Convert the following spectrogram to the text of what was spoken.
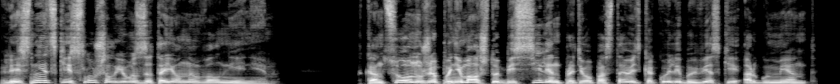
Лесницкий слушал его с затаенным волнением. К концу он уже понимал, что бессилен противопоставить какой-либо веский аргумент.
